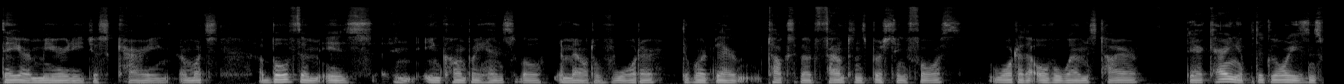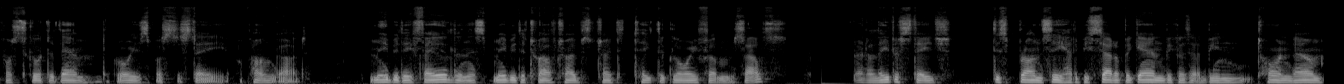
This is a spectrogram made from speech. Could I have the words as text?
They are merely just carrying, and what's above them is an incomprehensible amount of water. The word there talks about fountains bursting forth, water that overwhelms Tyre. They are carrying it, but the glory isn't supposed to go to them. The glory is supposed to stay upon God. Maybe they failed in this. Maybe the 12 tribes tried to take the glory for themselves. At a later stage, this bronze sea had to be set up again because it had been torn down.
